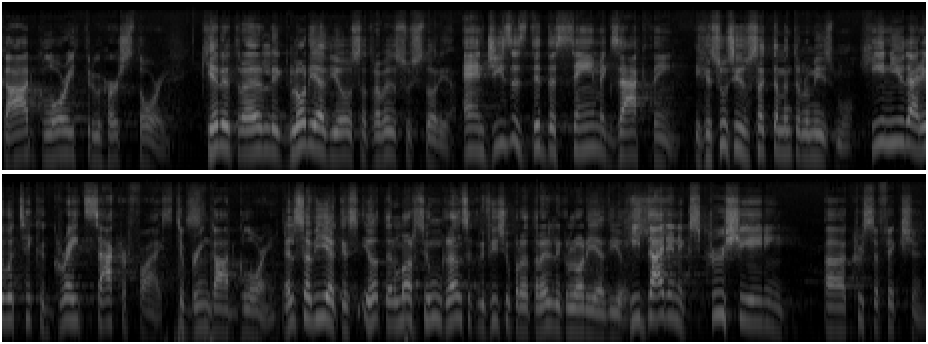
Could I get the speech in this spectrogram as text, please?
God glory through her story. Quiere traerle gloria a Dios a través de su historia. And Jesus did the same exact thing. Y Jesús hizo exactamente lo mismo. He knew that it would take a great sacrifice to bring God glory. Él sabía que iba a tomarse un gran sacrificio para traerle gloria a Dios. He died in excruciating uh, crucifixion,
